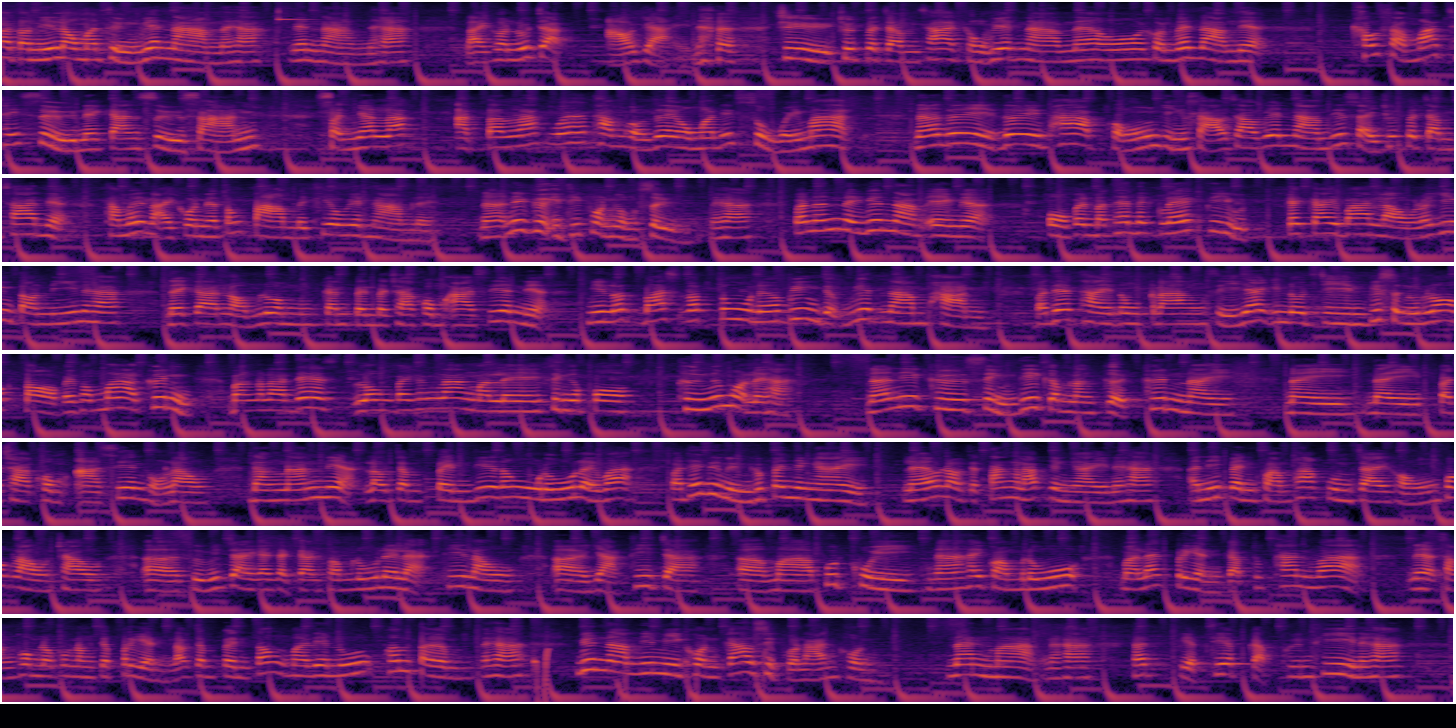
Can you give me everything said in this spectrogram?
ก็ตอนนี้เรามาถึงเวียดนามนะคะ เวียดนามนะคะ หลายคนรู้จักอาวใหญ่นะชื่อชุดประจำชาติของเวียดนามนะโอ้ยคนเวียดนามเนี่ยเขาสามารถใช้สื่อในการสื่อสาร สัญลักษณ์ อัตลักษณ์วัฒนธรรมของตัวเองออกมาได้สวยมากนะด้วยด้วยภาพของหญิงสาวชาวเวียดนามที่ใส่ชุดประจำชาติเนี่ยทำให้หลายคนเนี่ยต้องตามไปเที่ยวเวียดนามเลยนะนี่คืออิทธิพลของสื่อนะคะเพราะฉะนั้นในเวียดนามเองเนี่ย โอ้เป็นประเทศเล็กๆ ที่อยู่ใกล้ ๆ บ้านเรา แล้วยิ่งตอนนี้นะคะในการหลอมรวมกันเป็นประชาคมอาเซียนเนี่ยมีรถบัสรถตู้เนะวิ่งจากเวียดนามผ่าน ประเทศไทยตรงกลาง สีแยกอินโดจีน พิษณุโลกต่อไปพม่าขึ้น บังกลาเทศลงไปข้างล่างมาเลสิงคโปร์ถึงกันหมดเลยค่ะนะนี่คือสิ่งที่กำลังเกิดขึ้นใน ในในประชาคมอาเซียนของเรา ดังนั้นเนี่ยเราจำเป็นที่จะต้องรู้เลยว่าประเทศอื่นๆเขาเป็นยังไง แล้วเราจะตั้งรับยังไงนะคะ อันนี้เป็นความภาคภูมิใจของพวกเราชาวศูนย์วิจัยการจัดการความรู้เลยแหละ ที่เราเออยากที่จะมาพูดคุยนะให้ความรู้มาแลกเปลี่ยนกับทุกท่านว่าเนี่ยสังคมเรากำลังจะเปลี่ยน เราจำเป็นต้องมาเรียนรู้เพิ่มเติมนะคะ เวียดนามนี่มีคน 90 กว่าล้านคน แน่นมากนะคะ ถ้าเปรียบเทียบกับพื้นที่นะคะ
